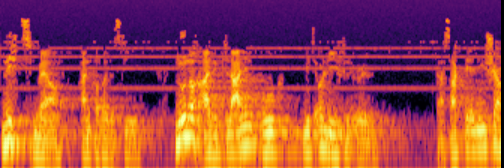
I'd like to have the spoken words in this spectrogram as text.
Nichts mehr, antwortete sie, nur noch einen kleinen Krug mit Olivenöl. Da sagte Elisha,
